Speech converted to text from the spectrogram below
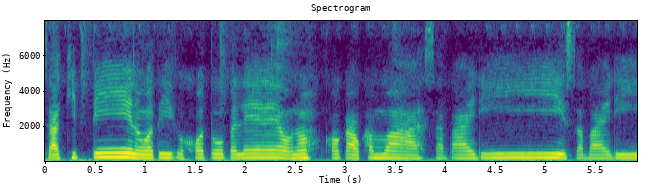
จากคลิปนี้นวตีก็ขอตัวไปแล้วเนาะขอกล่าวคำว่าสบายดี สบายดี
